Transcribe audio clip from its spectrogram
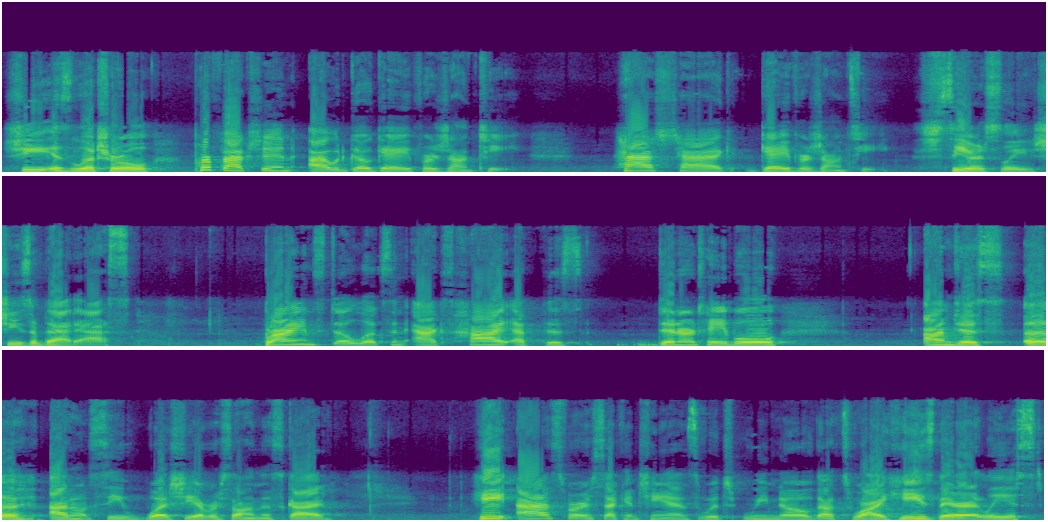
She is literal perfection. I would go gay for Gentille. Hashtag gay for Gentille. Seriously, she's a badass. Brian still looks and acts high at this dinner table. I'm just, ugh, I don't see what she ever saw in this guy. He asked for a second chance, which we know that's why he's there at least.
